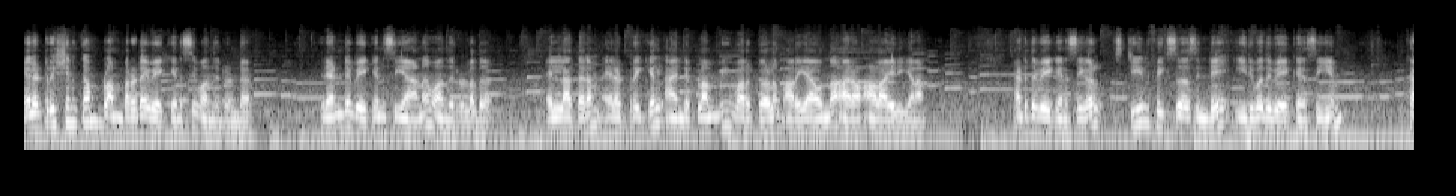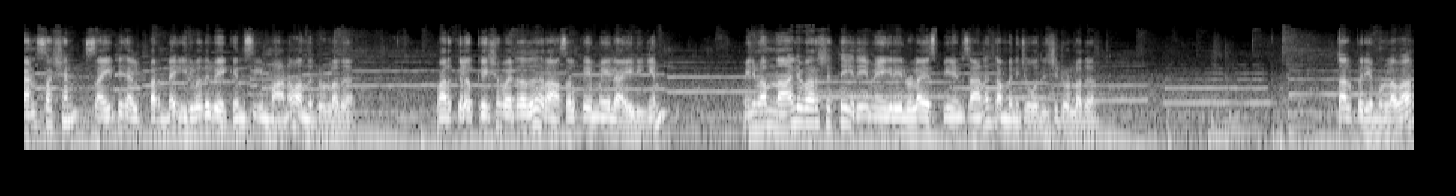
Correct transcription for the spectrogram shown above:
ഇലക്ട്രീഷ്യൻ കം പ്ലംബറുടെ വേക്കൻസി വന്നിട്ടുണ്ട്. രണ്ട് വേക്കൻസിയാണ് വന്നിട്ടുള്ളത്. എല്ലാത്തരം ഇലക്ട്രിക്കൽ ആൻഡ് പ്ലംബിംഗ് വർക്കുകളും അറിയാവുന്ന ആളായിരിക്കണം. അടുത്ത വേക്കൻസികൾ സ്റ്റീൽ ഫിക്സേഴ്സിന്റെ ഇരുപത് വേക്കൻസിയും കൺസ്ട്രക്ഷൻ സൈറ്റ് ഹെൽപ്പറിന്റെ ഇരുപത് വേക്കൻസിയുമാണ് വന്നിട്ടുള്ളത്. വർക്ക് ലൊക്കേഷൻ വരുന്നത് റാസൽ കൈമയിലായിരിക്കും മിനിമം നാല് വർഷത്തെ ഇതേ മേഖലയിലുള്ള എക്സ്പീരിയൻസ് ആണ് കമ്പനി ചോദിച്ചിട്ടുള്ളത്. താല്പര്യമുള്ളവർ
